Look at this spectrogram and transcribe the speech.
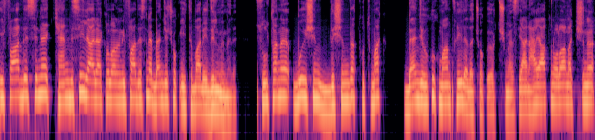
ifadesine kendisiyle alakalı olan ifadesine bence çok itibar edilmemeli. Sultanı bu işin dışında tutmak bence hukuk mantığıyla da çok örtüşmez. Yani hayatın olağan akışını,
